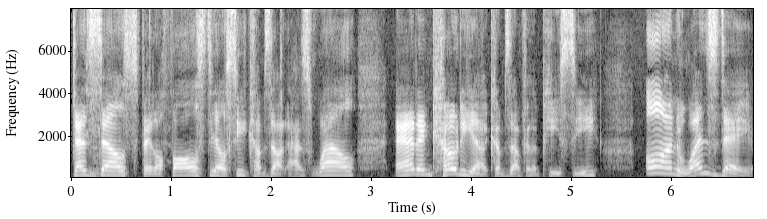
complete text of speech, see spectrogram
Dead Cells Fatal Falls DLC comes out as well. And Encodya comes out for the PC. On Wednesday,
